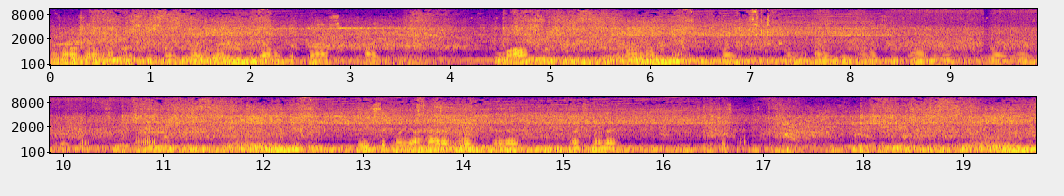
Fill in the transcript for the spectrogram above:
When I was on the most of the play that delicate desk, I lost all of the and I honestly don't know where it went. Um, basically, I had it one minute, next minute, it's gone.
